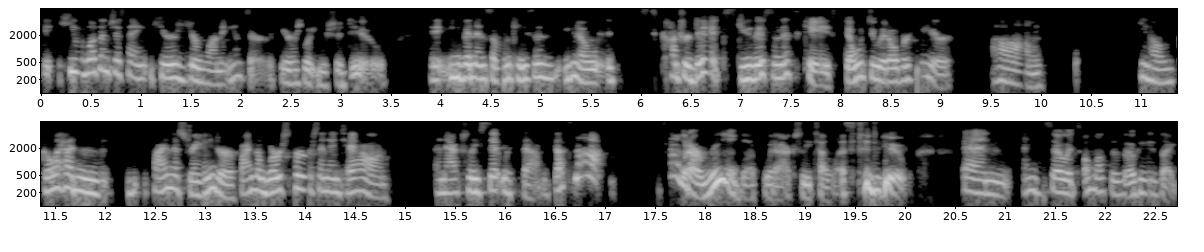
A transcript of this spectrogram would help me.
he wasn't just saying, here's your one answer, here's what you should do. Even in some cases, you know, it contradicts do this in this case, don't do it over here. Um, you know, go ahead and find the stranger, find the worst person in town and actually sit with them. That's not that's not what our rule book would actually tell us to do and and so it's almost as though he's like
